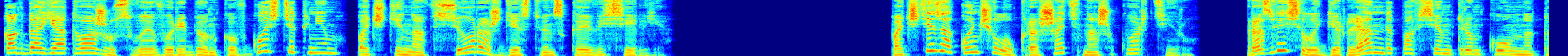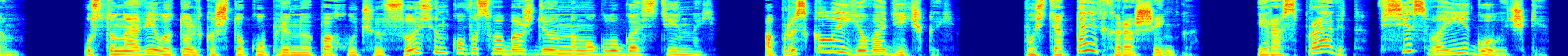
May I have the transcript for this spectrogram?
когда я отвожу своего ребенка в гости к ним почти на все рождественское веселье. Почти закончила украшать нашу квартиру. Развесила гирлянды по всем трем комнатам. Установила только что купленную пахучую сосенку в освобожденном углу гостиной. Опрыскала ее водичкой. Пусть оттает хорошенько и расправит все свои иголочки.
